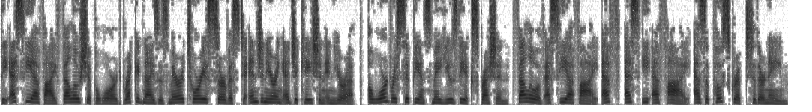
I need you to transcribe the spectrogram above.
The SEFI Fellowship Award recognizes meritorious service to engineering education in Europe. Award recipients may use the expression Fellow of SEFI F, SEFI as a postscript to their name.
